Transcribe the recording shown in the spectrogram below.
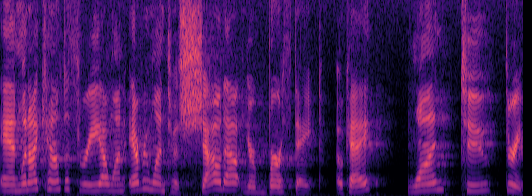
and when I count to three, I want everyone to shout out your birth date, okay? One, two, three.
